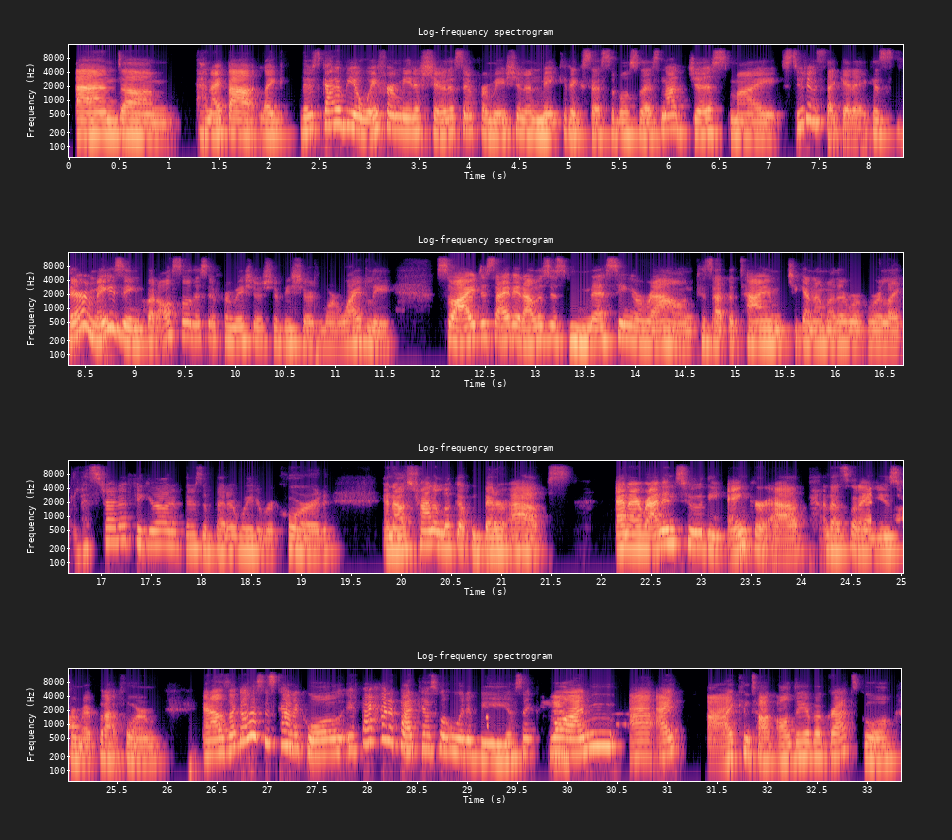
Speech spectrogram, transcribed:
And um, and i thought like there's got to be a way for me to share this information and make it accessible so that's not just my students that get it because they're amazing but also this information should be shared more widely so I decided I was just messing around because at the time, Chicana Motherwork were like, let's try to figure out if there's a better way to record. And I was trying to look up better apps. And I ran into the Anchor app, and that's what I use for my platform. And I was like, oh, this is kind of cool. If I had a podcast, what would it be? I was like, well, I'm I I, I can talk all day about grad school.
